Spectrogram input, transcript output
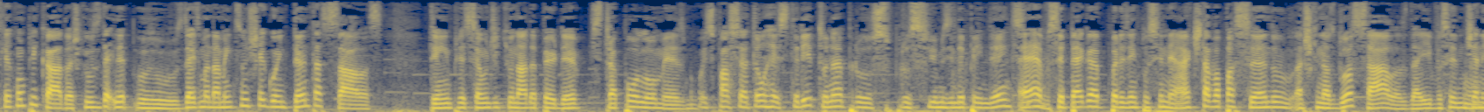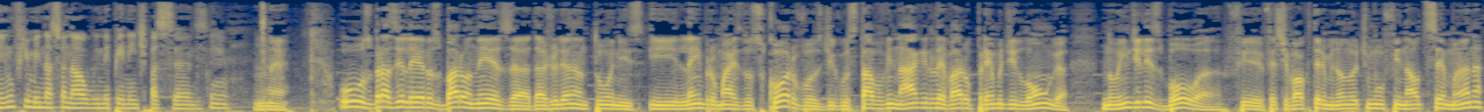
que é complicado. Acho que os, de- os Dez Mandamentos não chegou em tantas salas. Tenho a impressão de que o Nada a Perder extrapolou mesmo. O espaço é tão restrito, né, pros, pros filmes independentes. É, né? você pega, por exemplo, o Cinearte estava passando, acho que nas duas salas, daí você não tinha nenhum filme nacional independente passando. Sim. É. Os brasileiros Baronesa, da Juliana Antunes, e Lembro Mais dos Corvos, de Gustavo Vinagre, levaram o prêmio de longa no Indy Lisboa, fe- festival que terminou no último final de semana.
